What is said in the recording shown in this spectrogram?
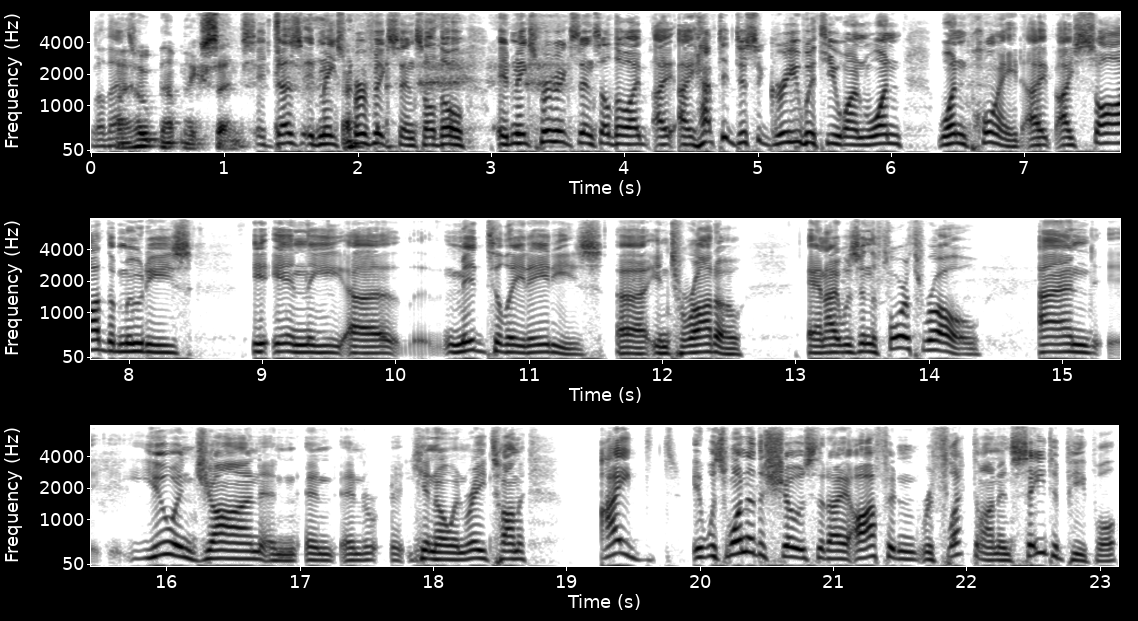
well, I hope that makes sense. It does. It makes perfect sense. Although it makes perfect sense. Although I, I, I, have to disagree with you on one one point. I, I saw the Moody's in the uh, mid to late '80s uh, in Toronto, and I was in the fourth row, and you and John and and and you know and Ray Thomas, I it was one of the shows that I often reflect on and say to people,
